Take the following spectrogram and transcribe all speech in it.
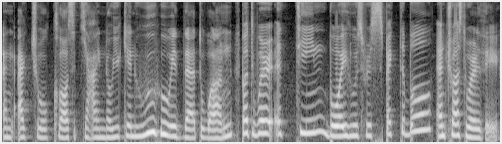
an actual closet. Yeah, I know you can woohoo with that one, but we're a teen boy who's respectable and trustworthy.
